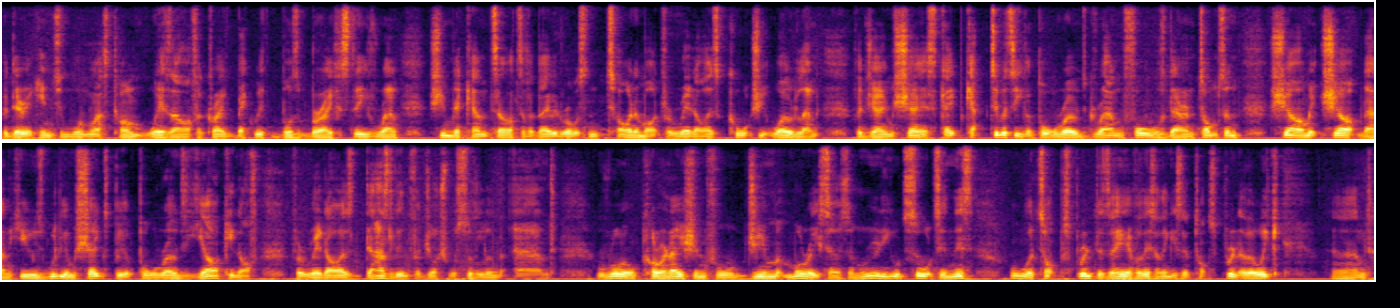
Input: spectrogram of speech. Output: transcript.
for Derek Hinton won last time. Wezar for Craig Beckwith. Buzz Bray for Steve Ran. Shimna Cantata for David Robertson, Dynamite for Red Eyes, Courtship Wodeland for James Shea, Escape Captivity for Paul Rhodes, Grand Falls, Darren Thompson, Charmit Sharp, Dan Hughes, William Shakespeare, Paul Rhodes, Yarkinoff for Red Eyes, Dazzling for Joshua Sutherland, and Royal Coronation for Jim Murray. So some really good sorts in this. All the top sprinters are here for this. I think it's the top sprint of the week. And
